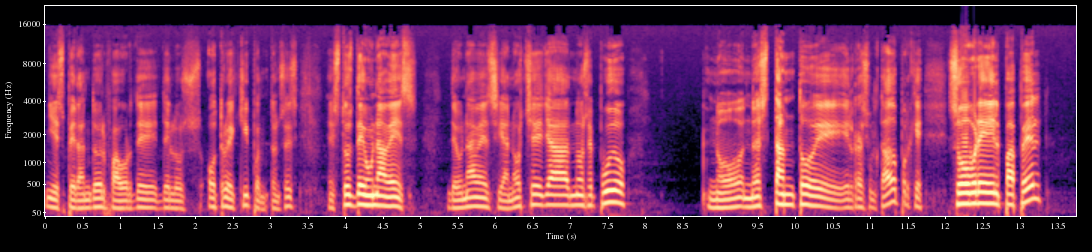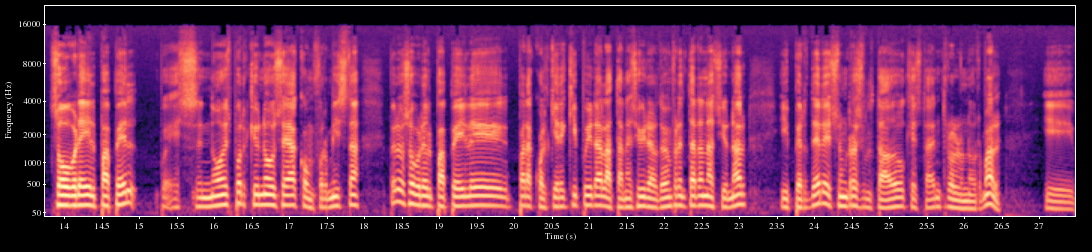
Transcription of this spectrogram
y esperando el favor de, los otros equipos. Entonces, esto es de una vez, de una vez. Si anoche ya no se pudo, no, no es tanto eh, el resultado, porque sobre el papel, sobre el papel, pues no es porque uno sea conformista, pero sobre el papel eh, para cualquier equipo ir a la Tanasio Girardot enfrentar a Nacional y perder es un resultado que está dentro de lo normal. Y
